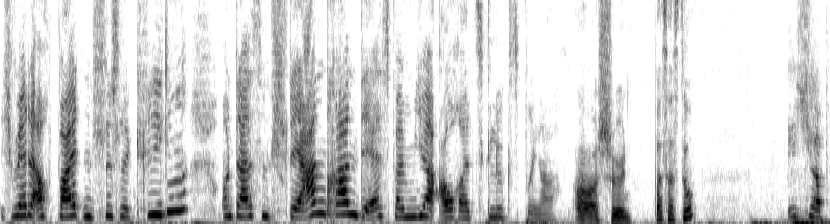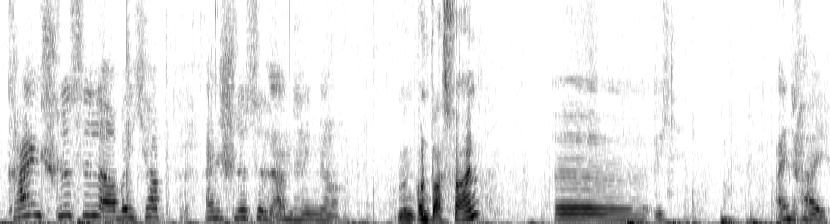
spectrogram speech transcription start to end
ich werde auch bald einen Schlüssel kriegen. Und da ist ein Stern dran, der ist bei mir auch als Glücksbringer. Oh, schön. Was hast du? Ich habe keinen Schlüssel, aber ich habe einen Schlüsselanhänger. Und was für einen? Äh, ich. Ein Hai.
